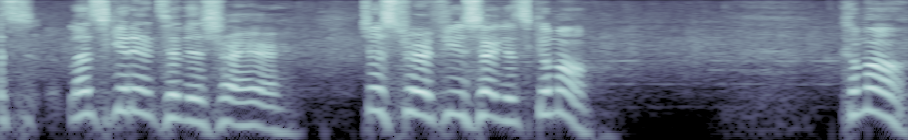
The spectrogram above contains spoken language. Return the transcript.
Let's let's get into this right here. Just for a few seconds. Come on. Come on.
